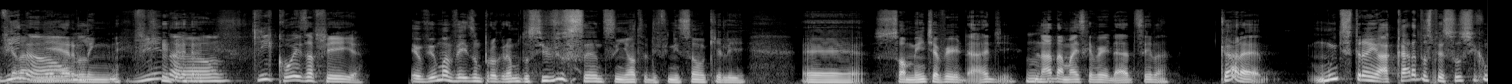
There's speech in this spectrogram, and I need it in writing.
Vi Aquela não. Merlin. Vi não. que coisa feia. Eu vi uma vez um programa do Silvio Santos em alta definição, aquele é, Somente a Verdade, Hum. nada mais que a verdade, sei lá. Cara, é muito estranho, a cara das pessoas fica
